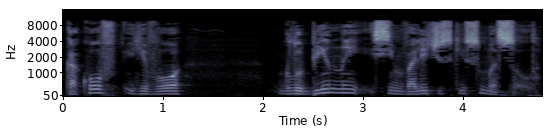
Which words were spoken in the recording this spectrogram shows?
Каков его глубинный символический смысл –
